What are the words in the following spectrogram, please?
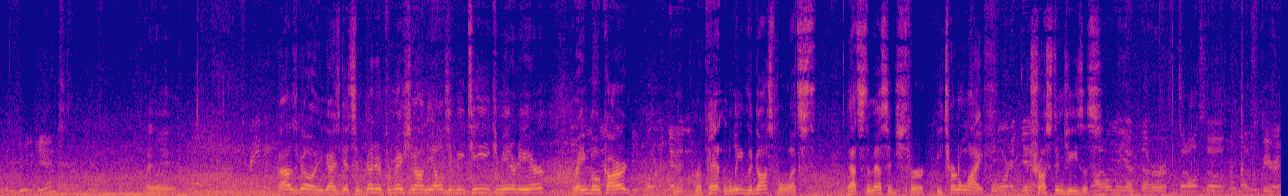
Will we do it again? Hey. How's it going? You guys get some good information on the LGBT community here? Rainbow card. born again. Repent and believe the gospel. That's that's the message for eternal life. Born The again. trust in Jesus. Not only of the earth, but also of spirit.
